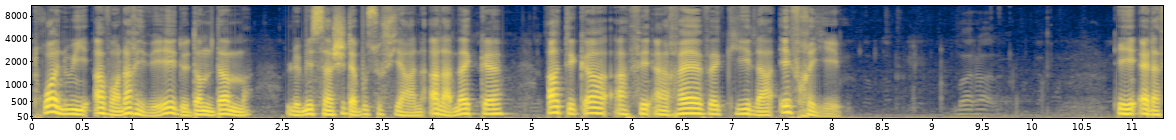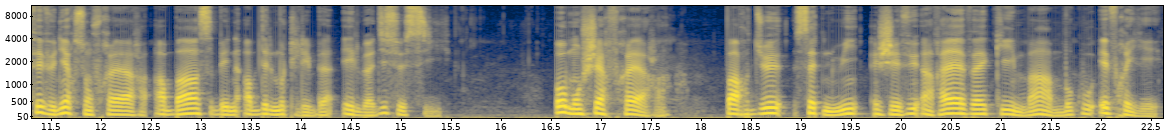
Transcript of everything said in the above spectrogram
trois nuits avant l'arrivée de Damdam, le messager d'Abu Sufyan à la Mecque, Atika a fait un rêve qui l'a effrayé et elle a fait venir son frère Abbas bin Abdel et lui a dit ceci Ô oh mon cher frère, par Dieu, cette nuit, j'ai vu un rêve qui m'a beaucoup effrayé.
